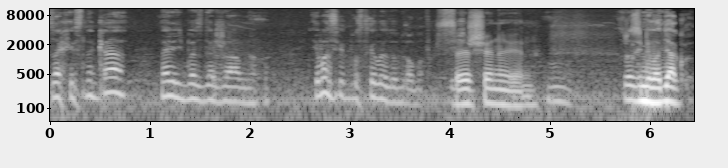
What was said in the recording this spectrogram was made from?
захисника, навіть без державного. І вас відпустили додому. фактично. Совершенно вірно. Зрозуміло, дякую.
